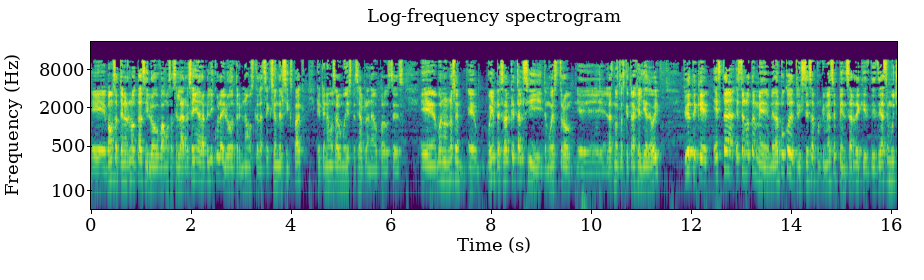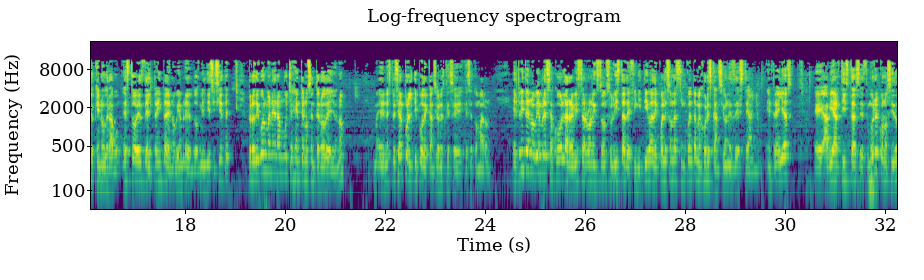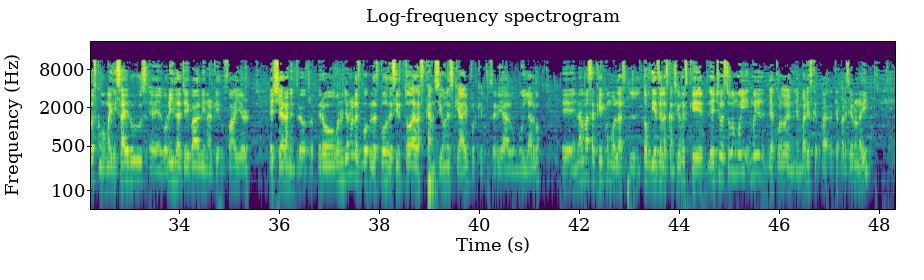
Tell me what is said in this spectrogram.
eh, vamos a tener notas y luego vamos a hacer la reseña de la película y luego terminamos con la sección del Six Pack, que tenemos algo muy especial planeado para ustedes. Eh, bueno, no sé, eh, voy a empezar. ¿Qué tal si te muestro eh, las notas que traje el día de hoy? Fíjate que esta, esta nota me, me da un poco de tristeza porque me hace pensar de que desde hace mucho que no grabo. Esto es del 30 de noviembre del 2017, pero de igual manera mucha gente no se enteró de ello, ¿no? En especial por el tipo de canciones que se, que se tomaron. El 30 de noviembre sacó la revista Rolling Stone su lista definitiva de cuáles son las 50 mejores canciones de este año. Entre ellas eh, había artistas este, muy reconocidos como Miley Cyrus, eh, Gorillaz, J Balvin, Arcade Fire, Ed Sheeran, entre otros. Pero bueno, yo no les, les puedo decir todas las canciones que hay porque pues, sería algo muy largo. Eh, nada más saqué como las, el top 10 de las canciones que de hecho estuve muy, muy de acuerdo en, varias que, que aparecieron ahí.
